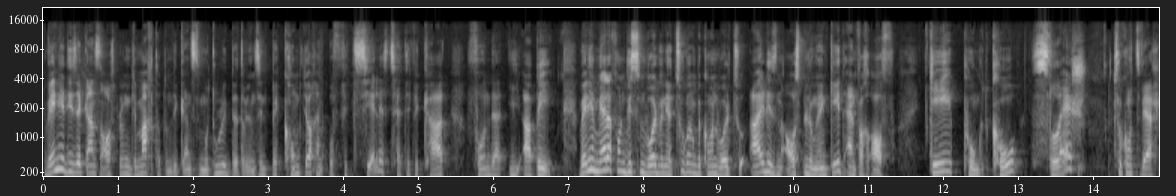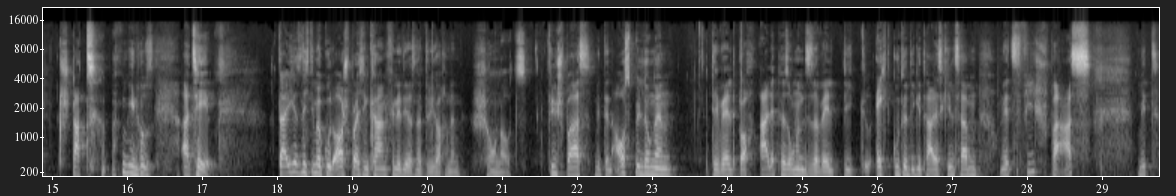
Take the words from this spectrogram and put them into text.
wenn ihr diese ganzen Ausbildungen gemacht habt und die ganzen Module, die da drin sind, bekommt ihr auch ein offizielles Zertifikat von der IAB. Wenn ihr mehr davon wissen wollt, wenn ihr Zugang bekommen wollt zu all diesen Ausbildungen, geht einfach auf g.co slash Zukunftswerkstatt-at. Da ich es nicht immer gut aussprechen kann, findet ihr das natürlich auch in den Show Notes. Viel Spaß mit den Ausbildungen die Welt braucht alle Personen dieser Welt, die echt gute digitale Skills haben. Und jetzt viel Spaß mit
